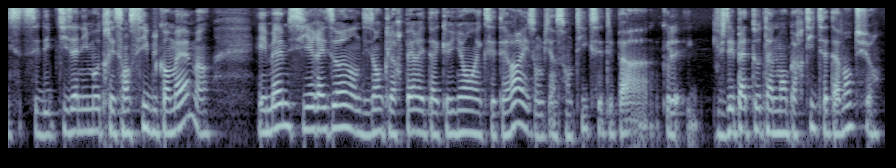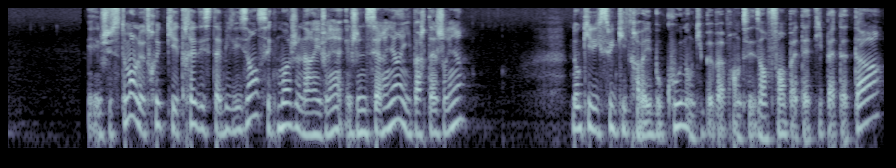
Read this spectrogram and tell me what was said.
c'est des petits animaux très sensibles quand même. Et même s'ils raisonnent en disant que leur père est accueillant, etc., ils ont bien senti que c'était pas, qu'ils faisaient pas totalement partie de cette aventure. Et justement, le truc qui est très déstabilisant, c'est que moi, je n'arrive rien, je ne sais rien, il partage rien. Donc, il explique qu'il travaille beaucoup, donc il peut pas prendre ses enfants patati patata,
